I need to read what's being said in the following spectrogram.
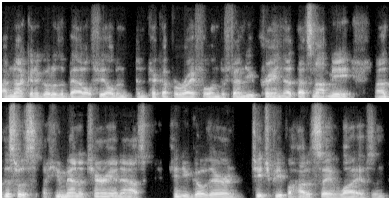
I'm not going to go to the battlefield and, and pick up a rifle and defend Ukraine. That that's not me. Uh, this was a humanitarian ask. Can you go there and teach people how to save lives? And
